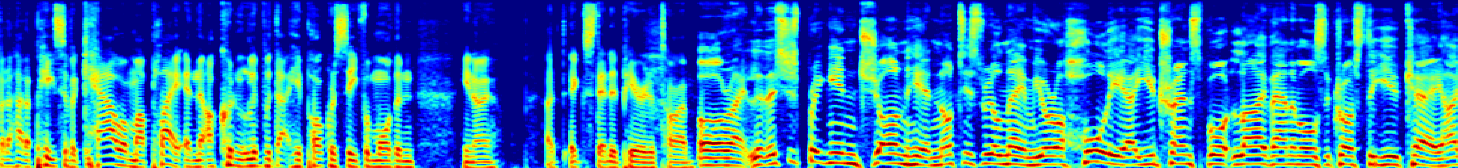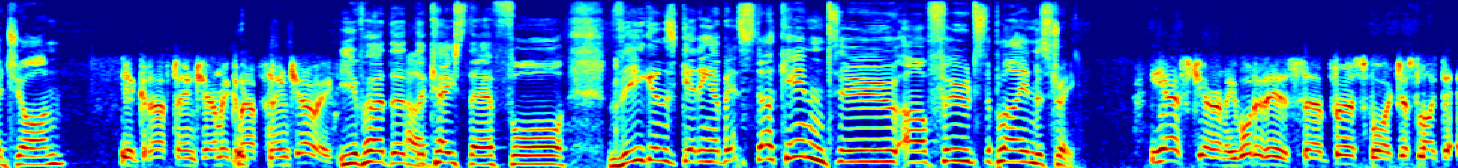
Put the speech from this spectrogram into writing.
but I had a piece of a cow on my plate, and I couldn't live with that hypocrisy for more than, you know, an extended period of time. All right, let- let's just bring in John here, not his real name. You're a haulier. You transport live animals across the UK. Hi, John. Yeah, good afternoon, Jeremy. Good afternoon, Joey. You've heard the, Hello. the case there for vegans getting a bit stuck into our food supply industry. Yes, Jeremy, what it is, uh, first of all, I'd just like to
